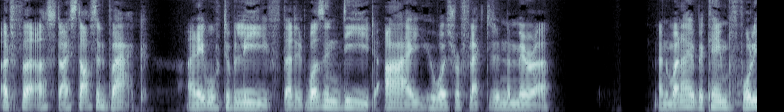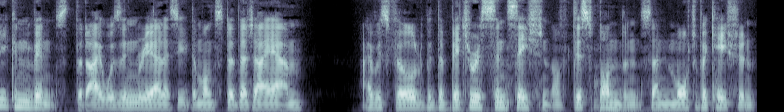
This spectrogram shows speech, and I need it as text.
At first I started back, unable to believe that it was indeed I who was reflected in the mirror. And when I became fully convinced that I was in reality the monster that I am, I was filled with the bitterest sensation of despondence and mortification.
